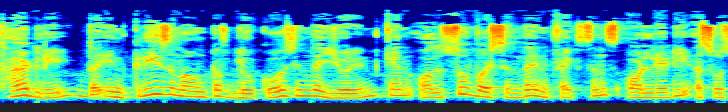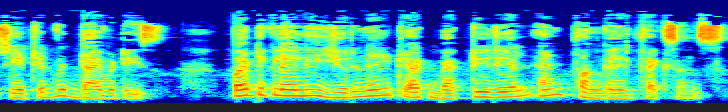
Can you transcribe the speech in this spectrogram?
Thirdly, the increased amount of glucose in the urine can also worsen the infections already associated with diabetes, particularly urinary tract bacterial and fungal infections.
